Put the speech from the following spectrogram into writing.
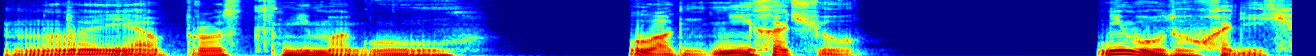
Но я просто не могу. Ладно, не хочу. Не буду уходить.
